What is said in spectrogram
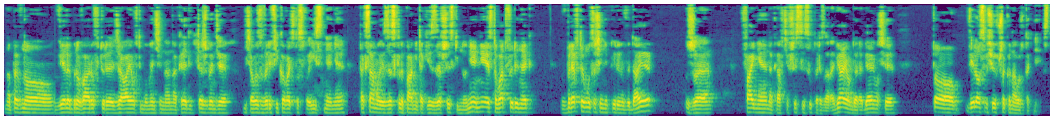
Na pewno wiele browarów, które działają w tym momencie na, na kredyt, też będzie musiało zweryfikować to swoje istnienie. Tak samo jest ze sklepami, tak jest ze wszystkim. No nie, nie jest to łatwy rynek. Wbrew temu, co się niektórym wydaje, że fajnie na krafcie wszyscy super zarabiają, dorabiają się, to wiele osób się już przekonało, że tak nie jest.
